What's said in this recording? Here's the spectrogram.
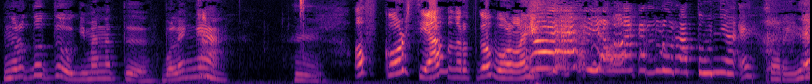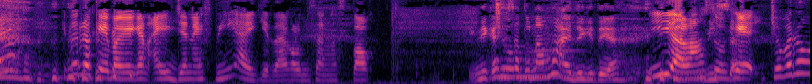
menurut lu tuh gimana tuh? Boleh nggak Hmm. Of course ya, menurut gue boleh. Iyalah kan lu ratunya eh sorry kita udah kayak bagaikan agent FBI kita kalau bisa ngestok. Dikasih satu nama aja gitu ya Iya langsung Bisa. kayak coba dong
